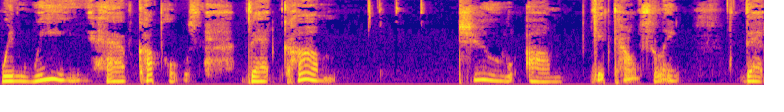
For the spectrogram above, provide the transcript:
when we have couples that come to um, get counseling, that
